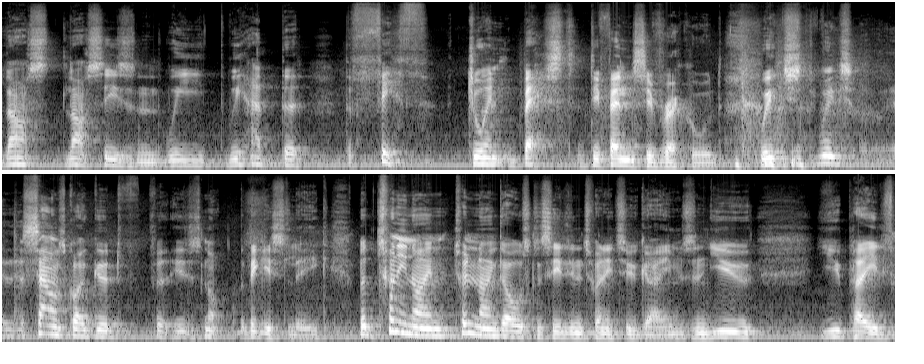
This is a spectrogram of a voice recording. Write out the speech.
Last last season, we we had the the fifth joint best defensive record, which which uh, sounds quite good. For, it's not the biggest league, but 29, 29 goals conceded in twenty two games, and you you played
